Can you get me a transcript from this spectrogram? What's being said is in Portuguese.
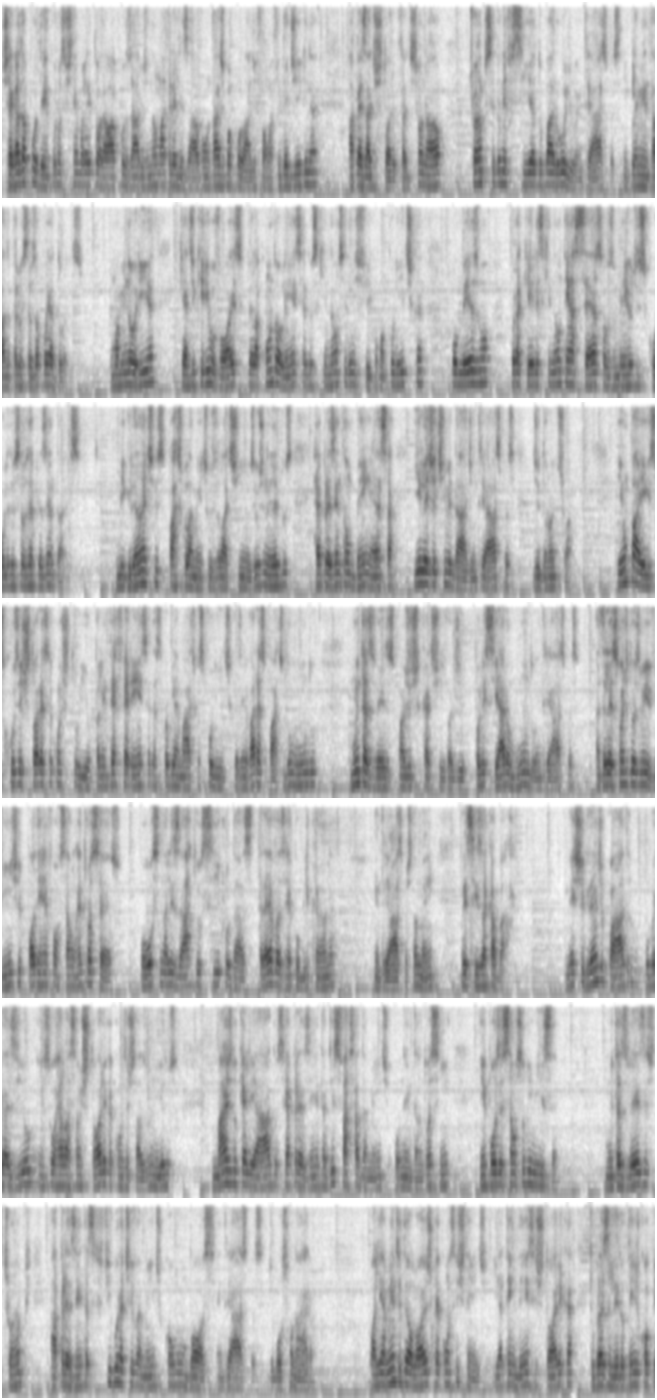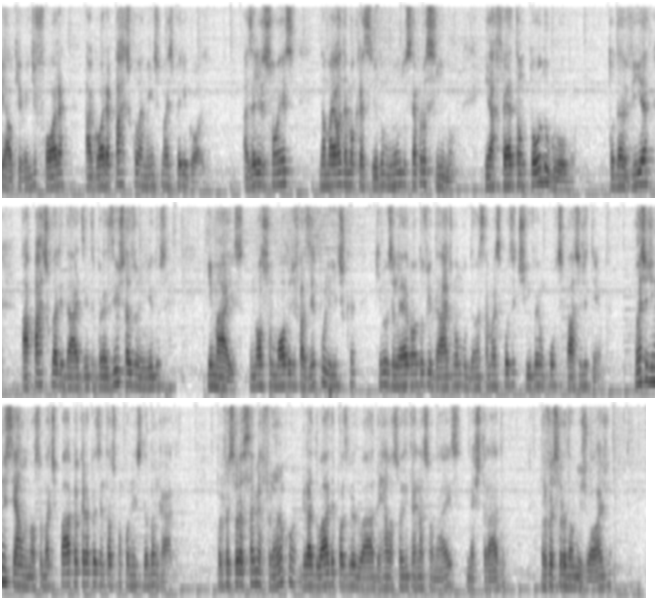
Chegado ao poder por um sistema eleitoral acusado de não materializar a vontade popular de forma fidedigna, apesar de histórico tradicional, Trump se beneficia do barulho, entre aspas, implementado pelos seus apoiadores. Uma minoria que adquiriu voz pela condolência dos que não se identificam com a política ou mesmo por aqueles que não têm acesso aos meios de escolha dos seus representantes. Migrantes, particularmente os latinos e os negros, representam bem essa ilegitimidade, entre aspas, de Donald Trump. Em um país cuja história se constituiu pela interferência das problemáticas políticas em várias partes do mundo, muitas vezes com a justificativa de policiar o mundo, entre aspas, as eleições de 2020 podem reforçar um retrocesso ou sinalizar que o ciclo das trevas republicanas, entre aspas também, precisa acabar. Neste grande quadro, o Brasil, em sua relação histórica com os Estados Unidos, mais do que aliado, se apresenta disfarçadamente, ou nem tanto assim, em posição submissa. Muitas vezes, Trump apresenta-se figurativamente como um boss, entre aspas, de Bolsonaro. O alinhamento ideológico é consistente e a tendência histórica que o brasileiro tem de copiar o que vem de fora agora é particularmente mais perigosa. As eleições na maior democracia do mundo se aproximam e afetam todo o globo. Todavia, há particularidades entre Brasil e Estados Unidos e mais no nosso modo de fazer política que nos levam a duvidar de uma mudança mais positiva em um curto espaço de tempo. Antes de iniciarmos o nosso bate-papo, eu quero apresentar os componentes da bancada. Professora Sâmia Franco, graduada e pós-graduada em Relações Internacionais, mestrado, professora da Unijorge,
